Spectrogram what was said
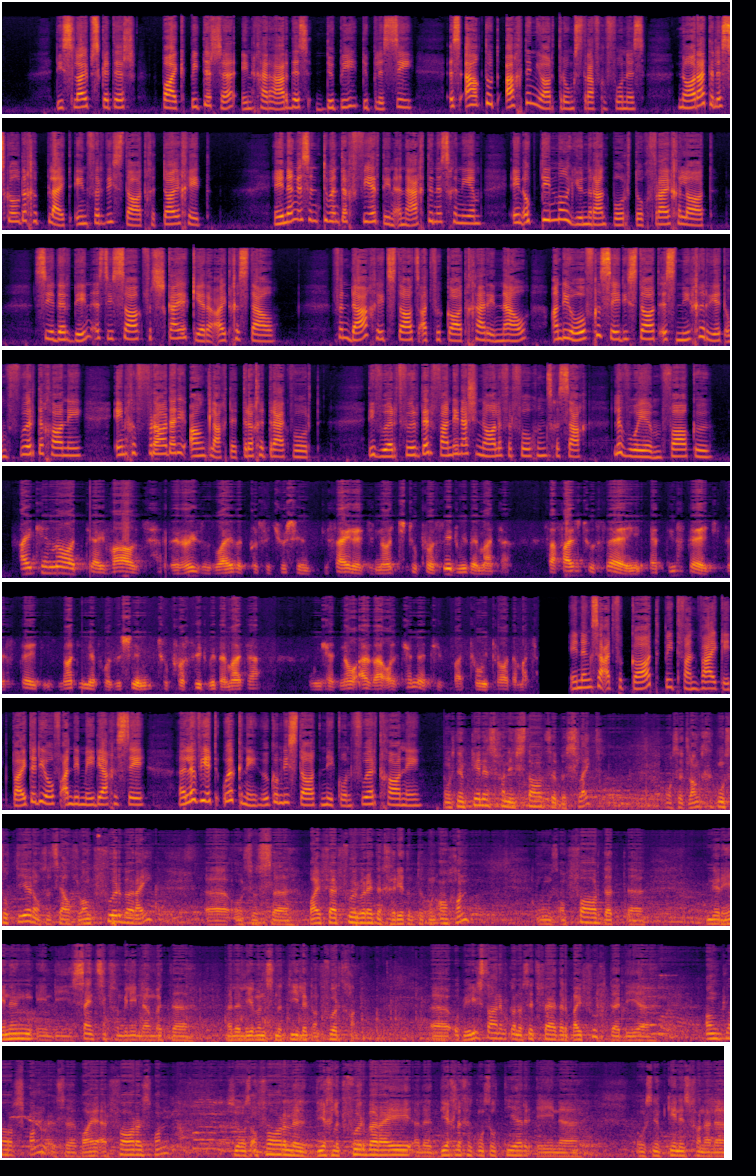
Die sluipskutters, Pike Pieterse en Gerhardus Doopie Du Plessis, is elk tot 18 jaar tronkstraf gefonnis nadat hulle skuldig gepleit en vir die staat getuig het. Henning is in 2014 in hegtenis geneem en op 10 miljoen rand borgtog vrygelaat. Sedertdien is die saak verskeie kere uitgestel. Vandag het staatsadvokaat Gerry Nel aan die hof gesê die staat is nie gereed om voort te gaan nie en gevra dat die aanklagte teruggetrek word. Die woordvoerder van die nasionale vervolgingsgesag, Lewoye Mfaku, I cannot divulge the reasons why the prosecution decided not to proceed with the matter. Suffice to say, at this stage, the state is not in a position to proceed with the matter. We had no other alternative but to withdraw the matter. Henning se advokaat Piet van Wyk het buite die hof aan die media gesê hulle weet ook nie hoekom die staat nie kon voortgaan nie. Ons neem kennis van die staat se besluit. Ons het lank gekonsulteer, ons het self lank voorberei. Uh ons is uh baie ver voorberei en gereed om te kon aangaan. Ons aanvaar dat uh meneer Henning en die Saintsiek familie nou met uh hulle lewens natuurlik aan voortgaan. Uh op hierdie stadium kan ons net verder byvoeg dat die uh aanklaarspan is 'n baie ervare span. So ons aanvaar hulle deeglik voorberei, hulle deeglik gekonsulteer en uh ons neem kennis van hulle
